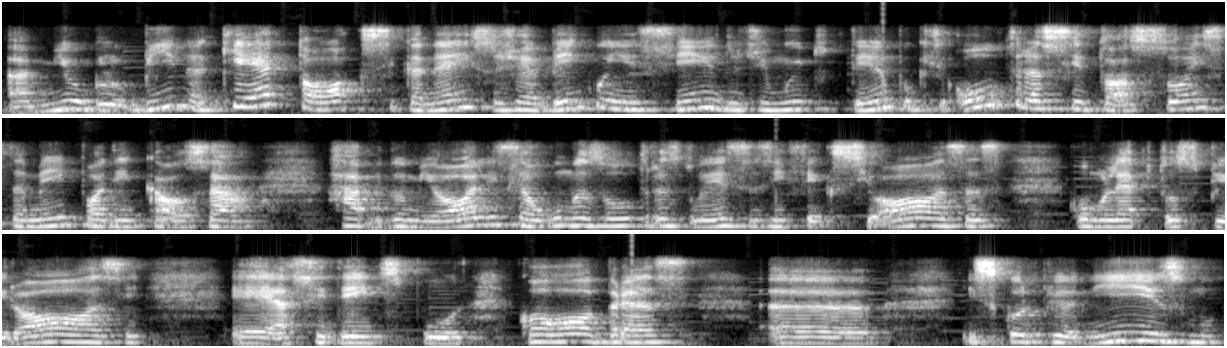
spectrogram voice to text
a mioglobina, que é tóxica, né? Isso já é bem conhecido de muito tempo, que outras situações também podem causar rabdomiólise, algumas outras doenças infecciosas, como leptospirose, é, acidentes por cobras, uh, escorpionismo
